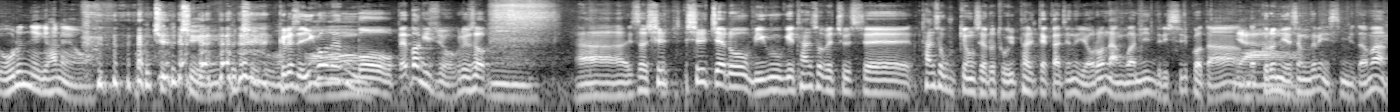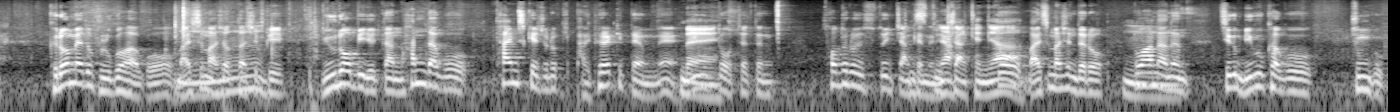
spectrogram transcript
옳은 얘기 하네요. 그치 그치. 그거. 그래서 이거는 어. 음. 뭐 빼박이죠. 그래서 아 그래서 실, 실제로 미국이 탄소 배출세, 탄소 국경세로 도입할 때까지는 여러 난관들이 있을 거다. 야. 뭐 그런 예상들은 있습니다만 그럼에도 불구하고 말씀하셨다시피 유럽이 일단 한다고 타임 스케줄을 발표했기 때문에 네. 미국도 어쨌든 서두를 수도 있지 않겠느냐. 있지 않겠냐. 또 말씀하신 대로 또 하나는 지금 미국하고 중국,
